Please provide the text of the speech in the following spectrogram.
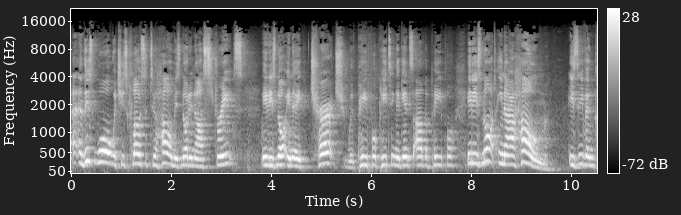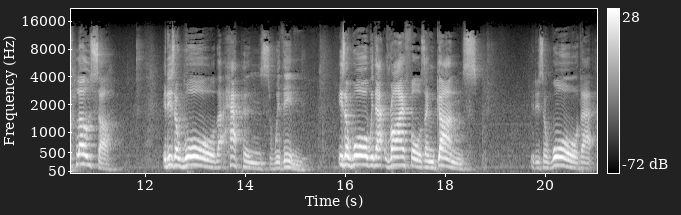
And this war, which is closer to home, is not in our streets. It is not in a church with people pitting against other people. It is not in our home is even closer. It is a war that happens within. It is a war without rifles and guns. It is a war that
